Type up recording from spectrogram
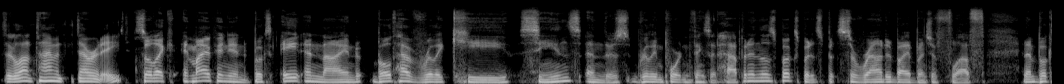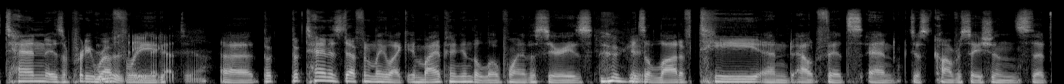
Is there a lot of time at the tower at eight? so like in my opinion, books eight and nine both have really key scenes, and there's really important things that happen in those books, but it's but surrounded by a bunch of fluff. And then book ten is a pretty rough was eight I read. Uh, book book ten is definitely like in my opinion the low point of the series. It's a lot of tea and outfits and just conversations that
